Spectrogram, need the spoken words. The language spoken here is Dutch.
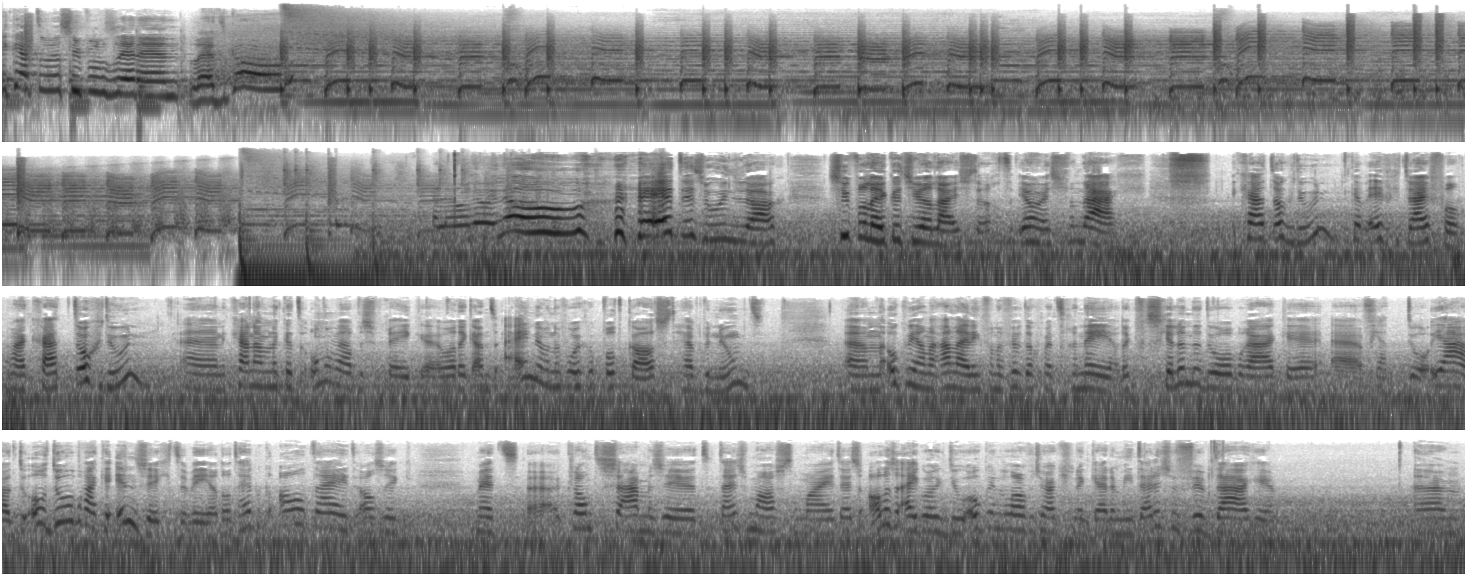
Ik heb er weer super zin in. Let's go! Hallo, hallo, hallo! Het is woensdag. Super leuk dat je weer luistert. Jongens, vandaag. Ik ga het toch doen. Ik heb even getwijfeld, maar ik ga het toch doen. En ik ga namelijk het onderwerp bespreken wat ik aan het einde van de vorige podcast heb benoemd. Um, ook weer naar aanleiding van de VIP-dag met René had ik verschillende doorbraken. Uh, of ja, ja do doorbraken inzichten weer. Dat heb ik altijd als ik met uh, klanten samen zit. Tijdens Mastermind. Tijdens alles eigenlijk wat ik doe. Ook in de Love Attraction Academy. Tijdens de VIP-dagen. Um,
